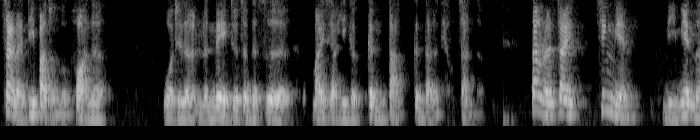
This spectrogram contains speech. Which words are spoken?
再来第八种的话呢，我觉得人类就真的是迈向一个更大更大的挑战了。当然，在今年里面呢，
